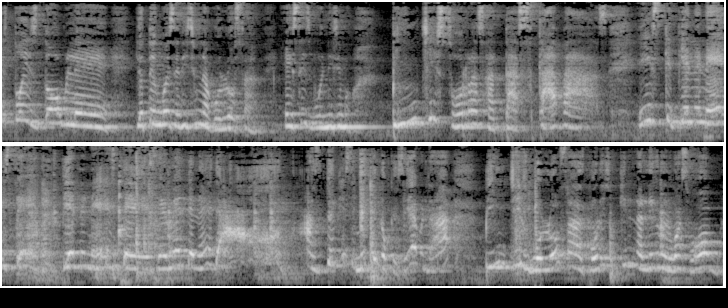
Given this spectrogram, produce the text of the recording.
Esto es doble. Yo tengo ese, dice una golosa. Ese es buenísimo. Pinches zorras atascadas. Es que tienen este, tienen este, se meten este. ¡Ah! Ustedes se meten lo que sea, ¿verdad? Pinches golosas. Por eso quieren al negro del WhatsApp.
